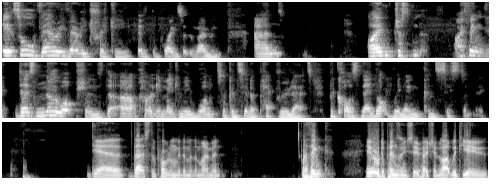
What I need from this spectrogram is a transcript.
it's all very, very tricky, is the points at the moment. And I'm just, I think there's no options that are currently making me want to consider Pep Roulette because they're not winning consistently. Yeah, that's the problem with them at the moment. I think it all depends on your situation. Like with you,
